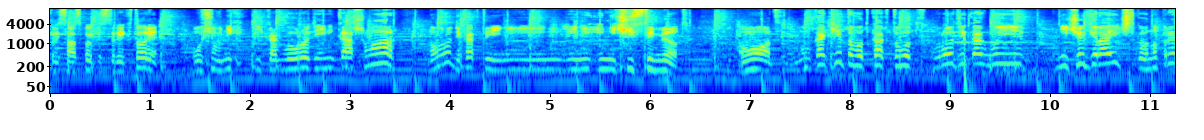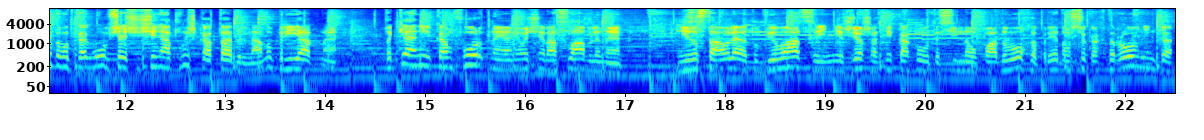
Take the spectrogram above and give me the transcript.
при соскоке с траектории. В общем, в них и как бы вроде и не кошмар, но вроде как-то и не, и не- и не- чистый мед. Вот. Ну, какие-то вот как-то вот вроде как бы и ничего героического, но при этом вот как бы общее ощущение от лыж катабельное, оно приятное. Такие они комфортные, они очень расслабленные, не заставляют убиваться и не ждешь от них какого-то сильного подвоха, при этом все как-то ровненько,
